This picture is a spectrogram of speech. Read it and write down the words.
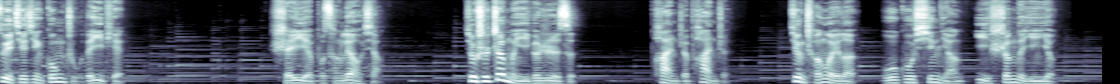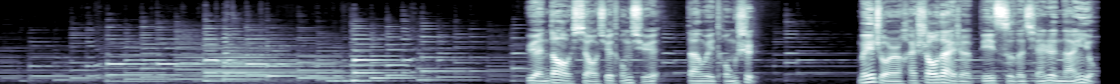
最接近公主的一天。谁也不曾料想，就是这么一个日子，盼着盼着，竟成为了无辜新娘一生的阴影。远到小学同学、单位同事，没准儿还捎带着彼此的前任男友、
